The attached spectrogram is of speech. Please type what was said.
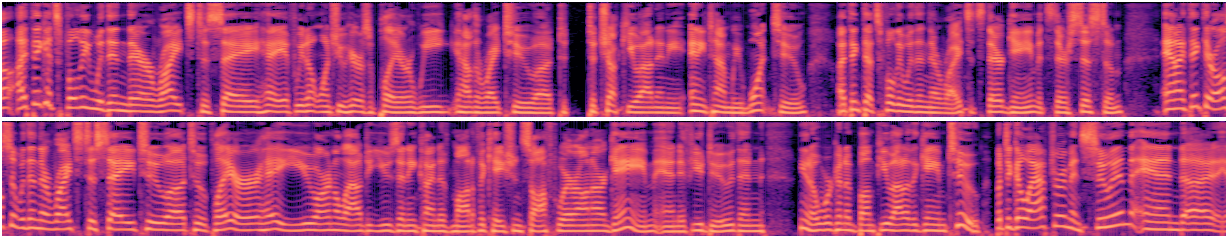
Well, I think it's fully within their rights to say, "Hey, if we don't want you here as a player, we have the right to uh, to to chuck you out any anytime we want to." I think that's fully within their rights. It's their game, it's their system, and I think they're also within their rights to say to uh, to a player, "Hey, you aren't allowed to use any kind of modification software on our game, and if you do, then you know we're going to bump you out of the game too." But to go after him and sue him and uh,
